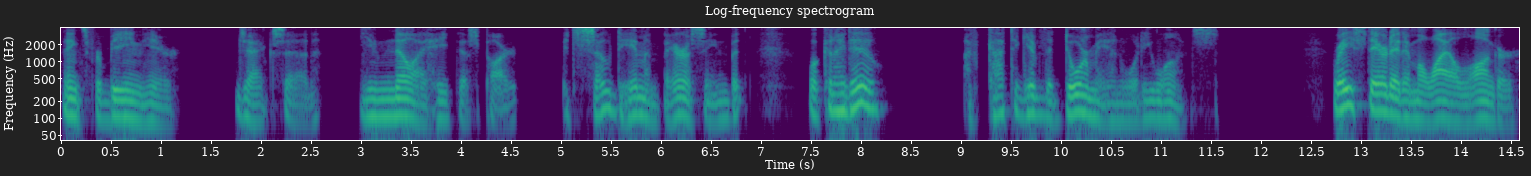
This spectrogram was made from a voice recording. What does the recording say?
Thanks for being here, Jack said. You know I hate this part. It's so damn embarrassing, but what can I do? I've got to give the doorman what he wants. Ray stared at him a while longer,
